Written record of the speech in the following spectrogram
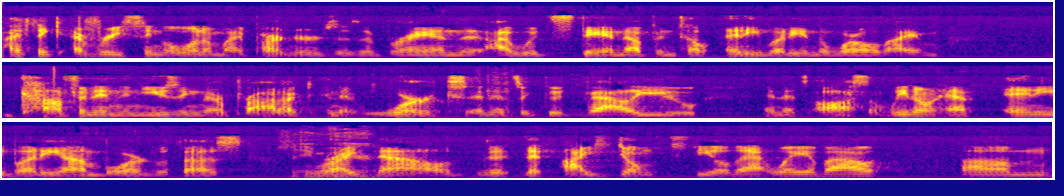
I think every single one of my partners is a brand that I would stand up and tell anybody in the world I am confident in using their product and it works and it's a good value and it's awesome. We don't have anybody on board with us Same right here. now that, that I don't feel that way about. Um,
